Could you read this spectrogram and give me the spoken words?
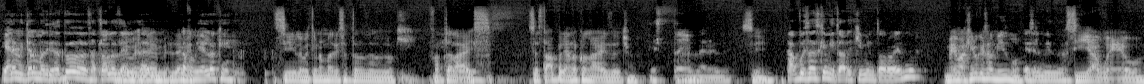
Ya le metió la Madrid a todos, a todos los Le- de la, le- le- la le- familia Loki. Sí, le metió una madriza a todos de Loki. Falta la Ice. Se estaba peleando con la Ice, de hecho. Está bien, verga, güey. Sí. Ah, pues sabes que Minotauro, ¿quién Minotauro es, no? Me imagino que es el mismo. Es el mismo. Sí, a huevo.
